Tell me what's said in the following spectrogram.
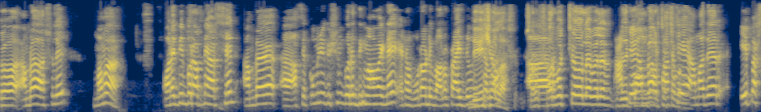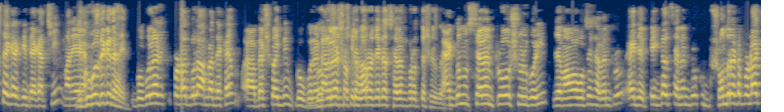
তো আমরা আসলে মামা অনেকদিন পর আপনি আসছেন আমরা আজকে কমিউনিকেশন করে দিই মামা নেই এটা মোটামুটি ভালো প্রাইস দেবো জি, ইনশাল্লাহ। সর্বোচ্চ লেভেলের যদি কম আমরা দেওয়ার চেষ্টা ফার্স্টে আমাদের এই পাশ থেকে আর কি দেখাচ্ছি মানে গুগল থেকে দেখেন গুগলের প্রোডাক্টগুলো আমরা দেখাই বেশ কয়েকদিন গুগলের গুগলের সবচেয়ে বড় যেটা সেভেন প্রো তে শুরু করে। একদম সেভেন প্রো শুরু করি যে মামা বলছে সেভেন প্রো এই যে পিক্সেল সেভেন প্রো খুব সুন্দর একটা প্রোডাক্ট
